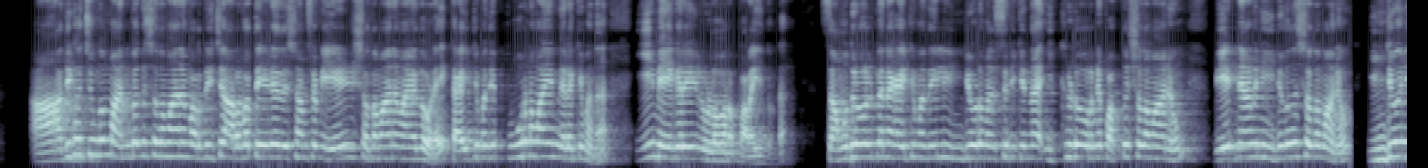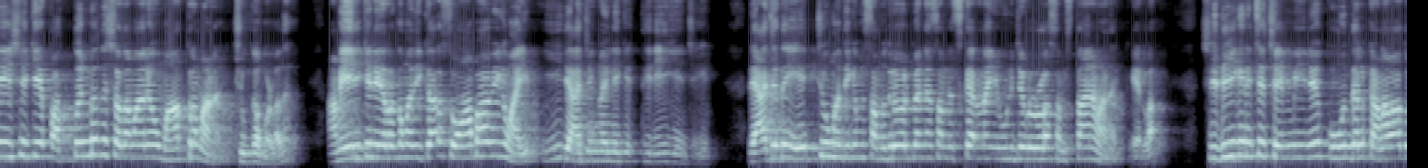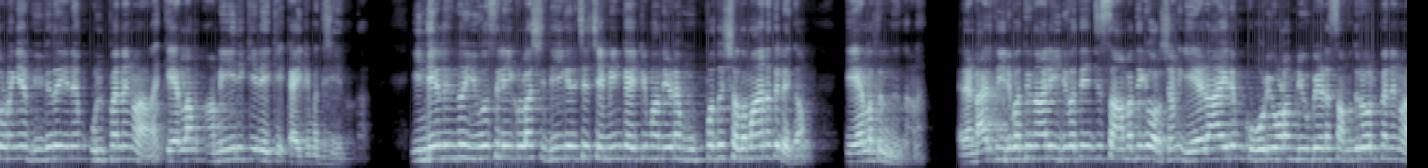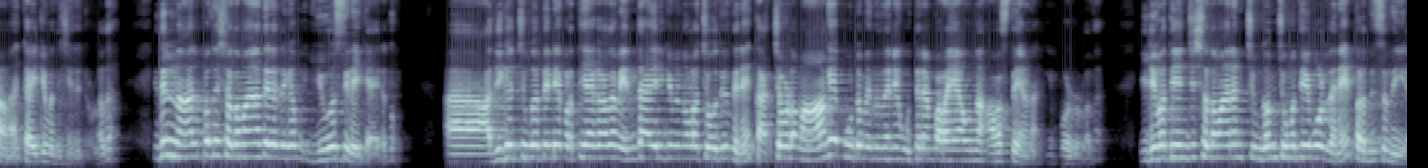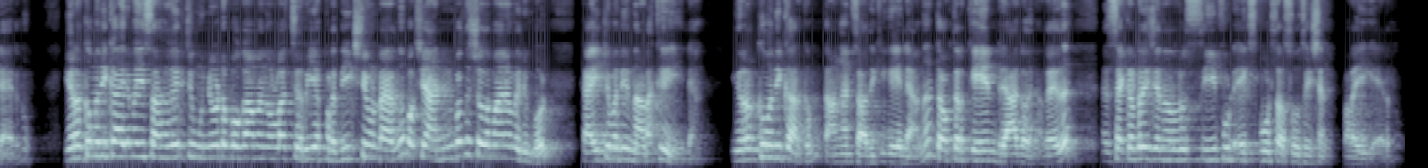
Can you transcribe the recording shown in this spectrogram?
അധിക ചുങ്കം അൻപത് ശതമാനം വർദ്ധിച്ച് അറുപത്തിയേഴ് ദശാംശം ഏഴ് ശതമാനമായതോടെ കയറ്റുമതി പൂർണമായും നിലയ്ക്കുമെന്ന് ഈ മേഖലയിലുള്ളവർ പറയുന്നുണ്ട്. സമുദ്രോൽപ്പന്ന കയറ്റുമതിയിൽ ഇന്ത്യയോട് മത്സരിക്കുന്ന ഇക്വഡോറിന് പത്ത് ശതമാനവും വിയറ്റ്നാമിന് ഇരുപത് ശതമാനവും ഇന്തോനേഷ്യയ്ക്ക് പത്തൊൻപത് ശതമാനവും മാത്രമാണ് ചുങ്കമുള്ളത്. അമേരിക്കൻ ഇറക്കുമതിക്കാർ സ്വാഭാവികമായും ഈ രാജ്യങ്ങളിലേക്ക് തിരിയുകയും ചെയ്യും. രാജ്യത്തെ ഏറ്റവും അധികം സമുദ്രോൽപ്പന്ന സംസ്കരണ യൂണിറ്റുകളുള്ള സംസ്ഥാനമാണ് കേരളം. ശീതീകരിച്ച ചെമ്മീന് കൂന്തൽ കണവ തുടങ്ങിയ വിവിധ ഇനം ഉൽപ്പന്നങ്ങളാണ് കേരളം അമേരിക്കയിലേക്ക് കയറ്റുമതി ചെയ്യുന്നത്. ഇന്ത്യയിൽ നിന്ന് യു എസിലേക്കുള്ള ശീതീകരിച്ച ചെമ്മീൻ കയറ്റുമതിയുടെ മുപ്പത് ശതമാനത്തിലകം കേരളത്തിൽ നിന്നാണ്. രണ്ടായിരത്തി ഇരുപത്തിനാല് ഇരുപത്തിയഞ്ച് സാമ്പത്തിക വർഷം ഏഴായിരം കോടിയോളം രൂപയുടെ സമുദ്രോൽപ്പന്നങ്ങളാണ് കയറ്റുമതി ചെയ്തിട്ടുള്ളത്. ഇതിൽ നാൽപ്പത് ശതമാനത്തിലധികം യു എസിലേക്കായിരുന്നു. അധിക ചുങ്കത്തിന്റെ പ്രത്യാഘാതം എന്തായിരിക്കും എന്നുള്ള ചോദ്യത്തിന് കച്ചവടം ആകെ പൂട്ടുമെന്ന് തന്നെ ഉത്തരം പറയാവുന്ന അവസ്ഥയാണ് ഇപ്പോഴുള്ളത്. ഇരുപത്തിയഞ്ച് ശതമാനം ചുങ്കം ചുമത്തിയപ്പോൾ തന്നെ പ്രതിസന്ധിയിലായിരുന്നു. ഇറക്കുമതിക്കാരുമായി സഹകരിച്ച് മുന്നോട്ട് പോകാമെന്നുള്ള ചെറിയ പ്രതീക്ഷയുണ്ടായിരുന്നു. പക്ഷെ അൻപത് ശതമാനം വരുമ്പോൾ കയറ്റുമതി നടക്കുകയില്ല. ഇറക്കുമതിക്കാർക്കും താങ്ങാൻ സാധിക്കുകയില്ല എന്ന് ഡോക്ടർ കെ എൻ രാഘവൻ അതായത് secretary general sea food exports association പറയുകയായിരുന്നു.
